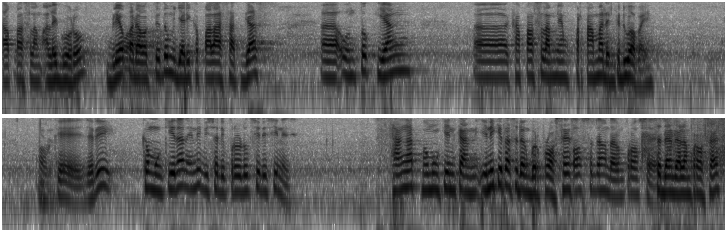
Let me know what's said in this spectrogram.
kapal selam Allegoro Beliau wow. pada waktu itu menjadi kepala satgas uh, untuk yang uh, kapal selam yang pertama dan kedua, Pak ya. Oke, jadi kemungkinan ini bisa diproduksi di sini sih? Sangat memungkinkan. Ini kita sedang berproses. Oh, sedang dalam proses. Sedang dalam proses.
